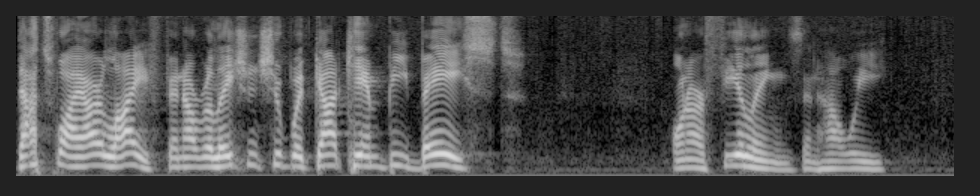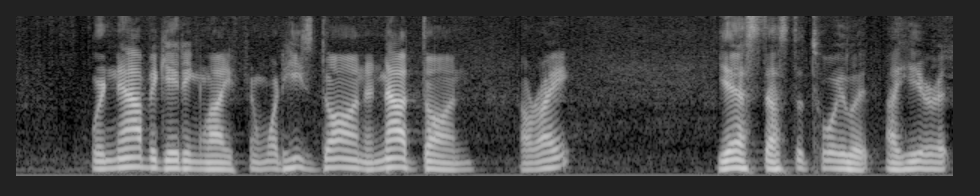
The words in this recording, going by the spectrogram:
That's why our life and our relationship with God can't be based on our feelings and how we we're navigating life and what he's done and not done. All right? Yes, that's the toilet. I hear it.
